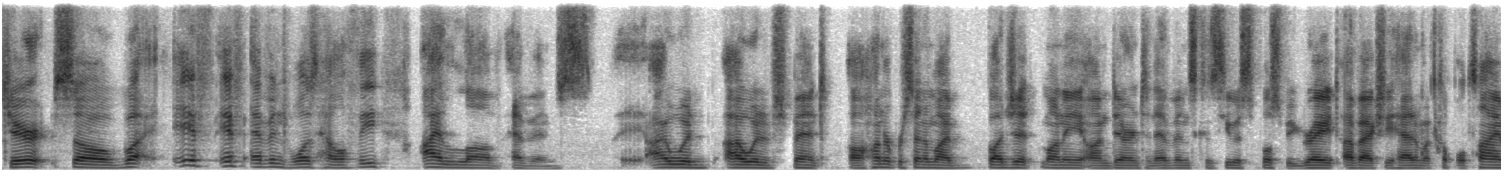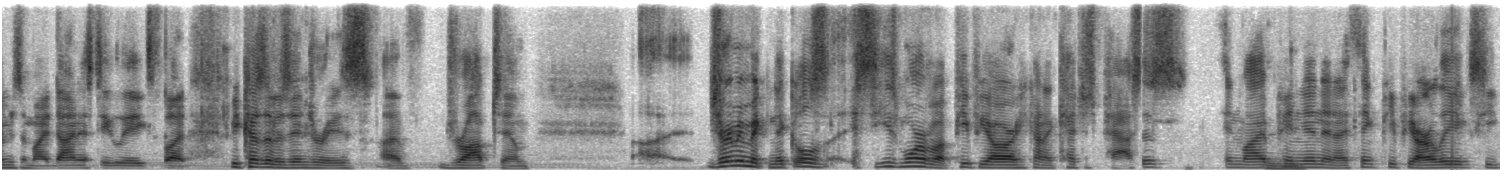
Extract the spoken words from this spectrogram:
Jared, so, but if if Evans was healthy, I love Evans. I would I would have spent hundred percent of my budget money on Darrynton Evans because he was supposed to be great. I've actually had him a couple times in my dynasty leagues, but because of his injuries, I've dropped him. Uh, Jeremy McNichols, he's more of a PPR. He kind of catches passes, in my mm-hmm. opinion, and I think PPR leagues he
